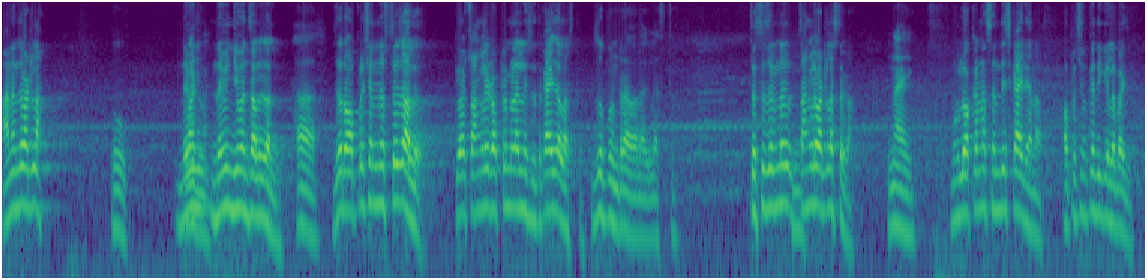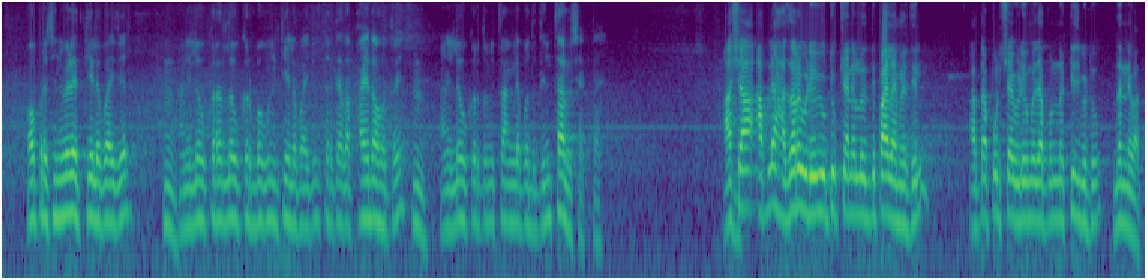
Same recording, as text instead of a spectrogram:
आनंद वाटला? हो. नवीन नवीन जीवन चालू झालं. हा. जर ऑपरेशन नसतं झालं किंवा चांगले डॉक्टर मिळाले नसते तर काय झालं असतं? झोपून राहावं लागलं असतं. तसं जगणं चांगलं वाटलं असतं का? नाही. मग लोकांना संदेश काय देणार? ऑपरेशन कधी केलं पाहिजे? ऑपरेशन वेळेत केलं पाहिजे. आणि लवकरात लवकर बघून केलं पाहिजे तर त्याचा फायदा होतोय. आणि लवकर तुम्ही चांगल्या पद्धतीने चालू शकताय. अशा आपल्या हजारो व्हिडिओ यूट्यूब चॅनलवरती पाहायला मिळतील. आता पुढच्या व्हिडिओमध्ये आपण नक्कीच भेटू. धन्यवाद.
